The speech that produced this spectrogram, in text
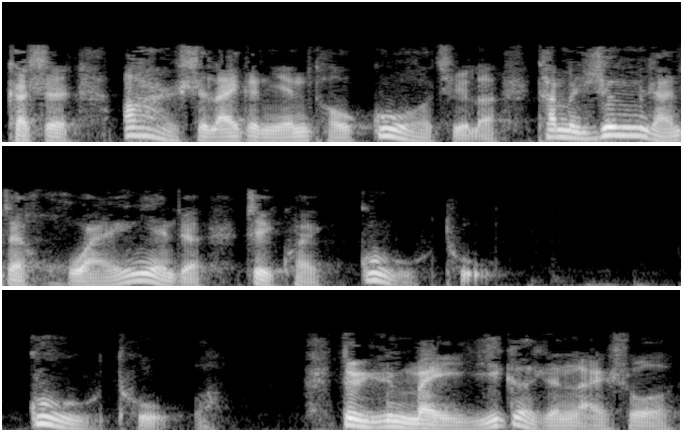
可是二十来个年头过去了，他们仍然在怀念着这块故土。故土啊，对于每一个人来说，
